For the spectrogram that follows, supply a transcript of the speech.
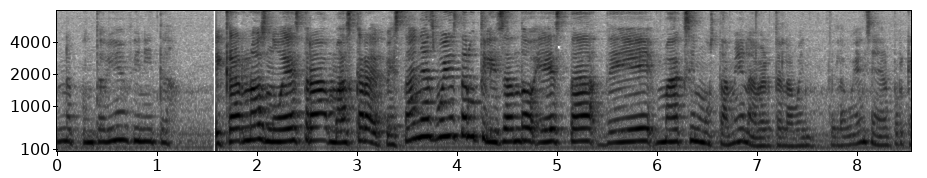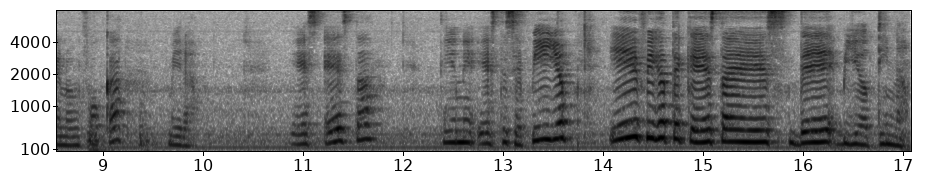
Una punta bien finita aplicarnos nuestra máscara de pestañas. Voy a estar utilizando esta de Maximus también. A ver, te la voy, te la voy a enseñar porque no enfoca. Mira, es esta. Tiene este cepillo. Y fíjate que esta es de biotina.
